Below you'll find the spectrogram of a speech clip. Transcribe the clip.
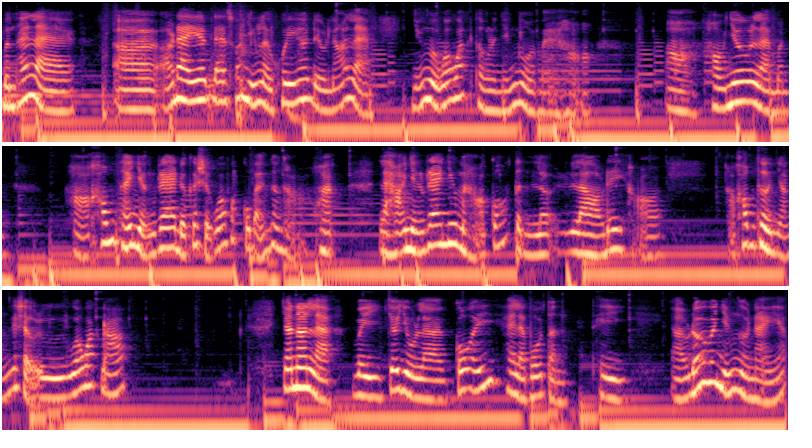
Mình thấy là uh, ở đây đa số những lời khuyên đều nói là những người quá quắc thường là những người mà họ uh, hầu như là mình họ không thể nhận ra được cái sự quá quắc của bản thân họ hoặc là họ nhận ra nhưng mà họ cố tình lờ, lờ đi họ họ không thừa nhận cái sự quá quắc đó cho nên là vì cho dù là cố ý hay là vô tình thì à, đối với những người này á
